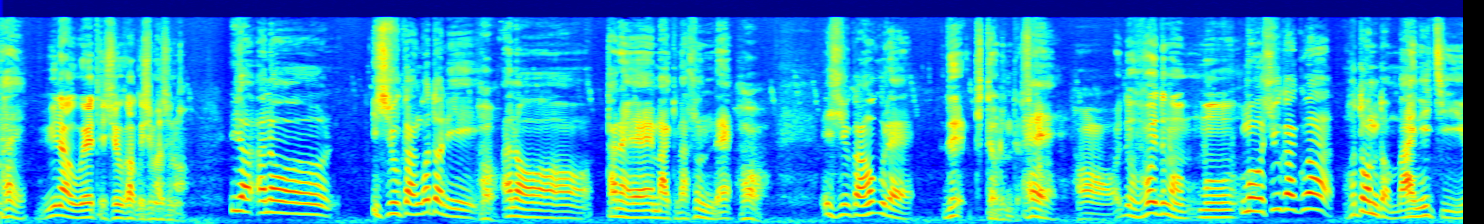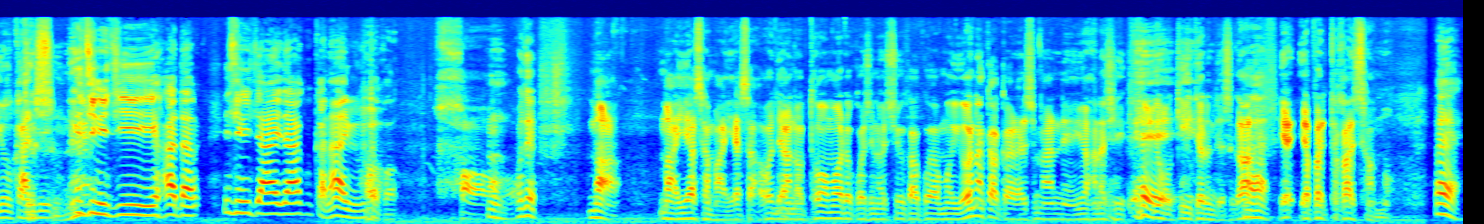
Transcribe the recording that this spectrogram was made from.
はい、皆植えて収穫しますの？いやあのー、1週間ごとに、はあ、あのー、種まきますんで、はあ、1週間遅れ。で来てるんですか、ええ、はあ、でそれでももうもう収穫はほとんど毎日いう感じ、ね、1日肌一日間空くかないうとこ。はあ、はあ、うん、でまあ毎朝毎朝ほであのトウモロコシの収穫はもう夜中からしまんねんいう話を聞いてるんですが、えややっぱり高橋さんも？ええ。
